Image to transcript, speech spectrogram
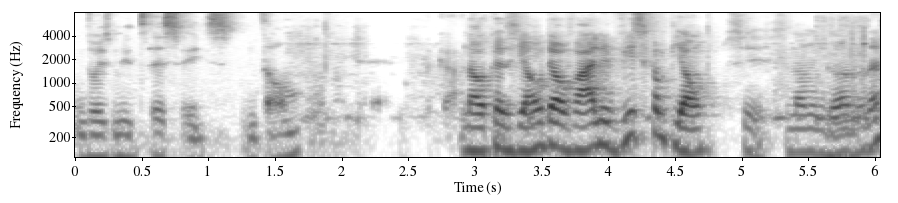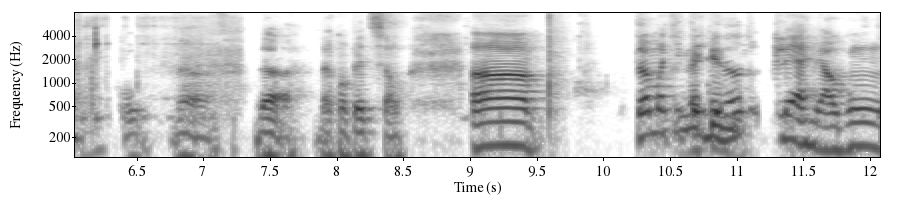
em 2016. Então. Na ocasião, o Del Valle vice-campeão, se, se, não me engano, né? Da, da, da competição. Estamos uh, aqui Naquele... terminando. Guilherme, algum,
